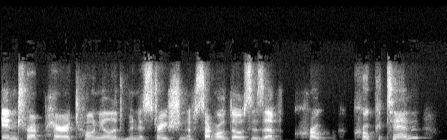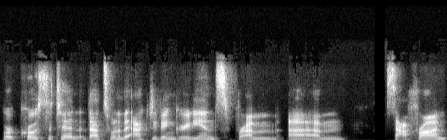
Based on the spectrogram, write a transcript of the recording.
intraperitoneal administration of several doses of cro- crocetin or crocetin. That's one of the active ingredients from um, saffron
